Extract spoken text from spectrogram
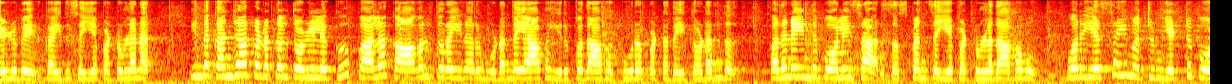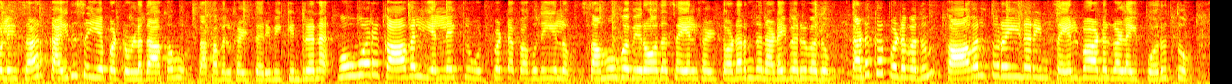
ஏழு பேர் கைது செய்யப்பட்டுள்ளனர். இந்த கஞ்சா கடத்தல் தொழிலுக்கு பல காவல்துறையினரும் உடந்தையாக இருப்பதாக கூறப்பட்டதை தொடர்ந்து பதினைந்து போலீசார் சஸ்பெண்ட் செய்யப்பட்டுள்ளதாகவும் ஒரு எஸ்ஐ மற்றும் எட்டு போலீசார் கைது செய்யப்பட்டுள்ளதாகவும் தகவல்கள் தெரிவிக்கின்றன. ஒவ்வொரு காவல் எல்லைக்கு உட்பட்ட பகுதியிலும் சமூக விரோத செயல்கள் தொடர்ந்து நடைபெறுவதும் தடுக்கப்படுவதும் காவல்துறையினரின் செயல்பாடுகளை பொறுத்தும்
